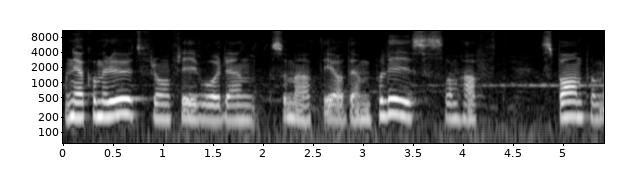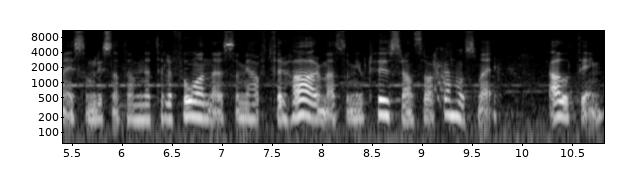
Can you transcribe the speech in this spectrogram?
Och när jag kommer ut från frivården så möter jag den polis som haft span på mig, som lyssnat på mina telefoner, som jag haft förhör med, som gjort husrannsakan hos mig. Allting.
